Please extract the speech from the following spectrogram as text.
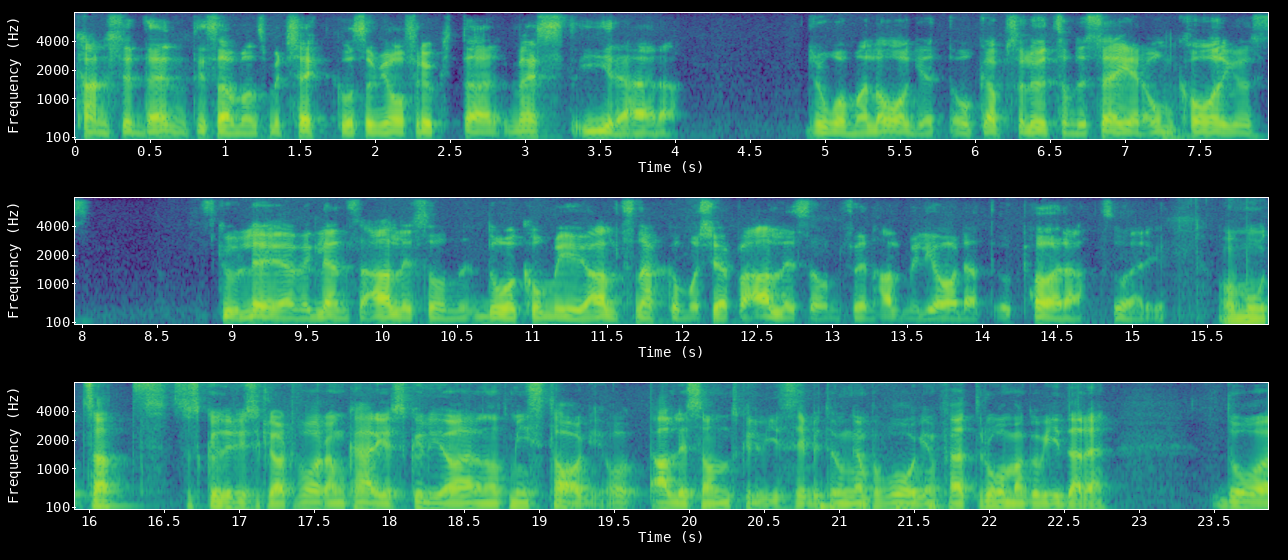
kanske den tillsammans med Tjecko som jag fruktar mest i det här Roma-laget. Och absolut som du säger, om Karius skulle överglänsa Allison då kommer ju allt snack om att köpa Allison för en halv miljard att upphöra. Så är det ju. Och motsatt så skulle det ju såklart vara om Karius skulle göra något misstag och Allison skulle visa sig betungan på vågen för att Roma går vidare. Då,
